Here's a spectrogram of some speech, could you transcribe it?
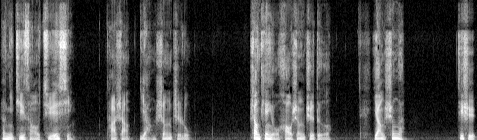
让你及早觉醒，踏上养生之路。上天有好生之德，养生啊，其实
